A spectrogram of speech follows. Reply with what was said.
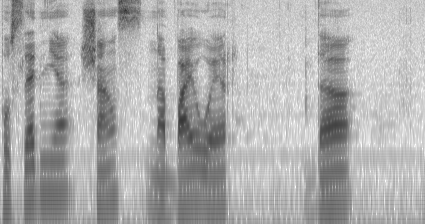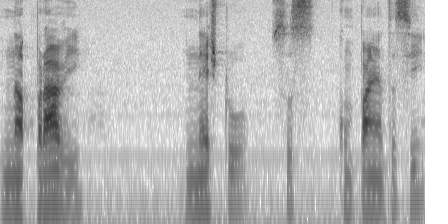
последния шанс на BioWare да направи нещо с компанията си,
